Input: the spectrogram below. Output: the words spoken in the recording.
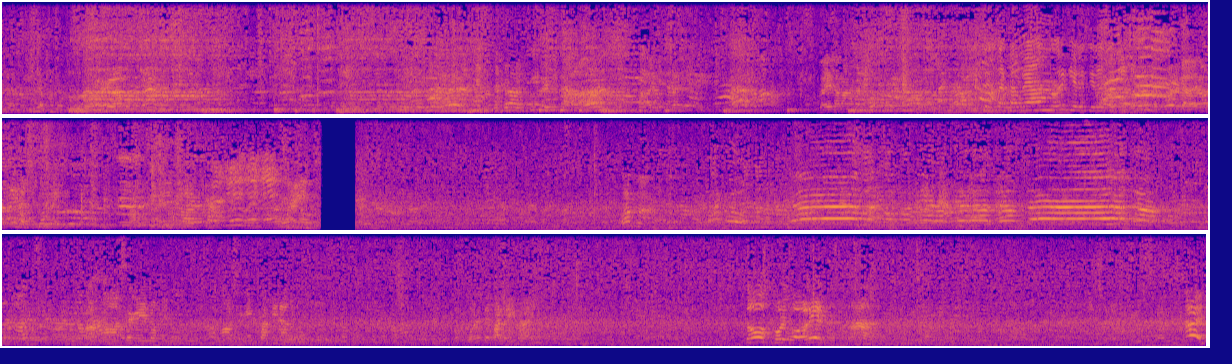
Se está cabreando y quiere tirarse pichón. Patinando. Fuerte para arriba, ¿eh? Todos por igual, valiente. ¡Ay!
